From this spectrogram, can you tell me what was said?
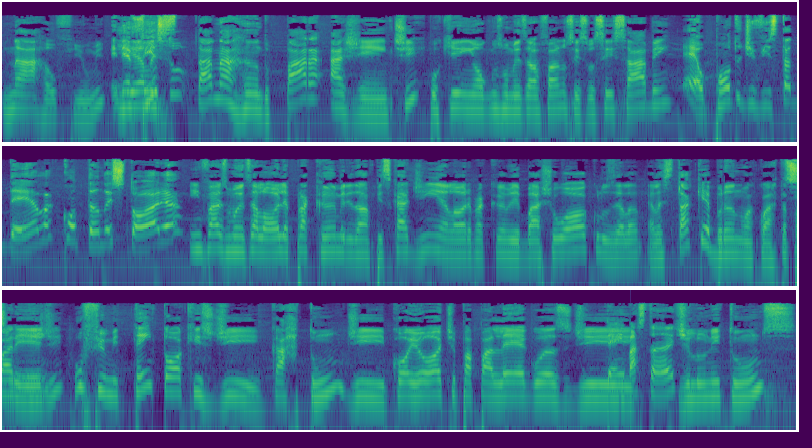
narra o filme. Ele e é ela visto- está narrando para a gente, porque em alguns momentos ela fala, não sei se vocês sabem, É, o ponto de vista dela contando a história. Em vários momentos ela olha pra câmera e dá uma piscadinha, ela olha pra câmera e baixa o óculos, ela, ela está quebrando uma quarta Sim. parede. O filme tem toques de cartoon, de coiote, papaléguas, de, Tem bastante. de Looney Tunes.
